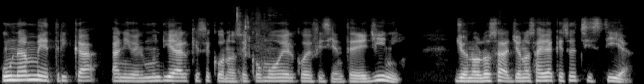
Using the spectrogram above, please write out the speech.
una métrica a nivel mundial que se conoce como el coeficiente de Gini. Yo no lo yo no sabía que eso existía.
